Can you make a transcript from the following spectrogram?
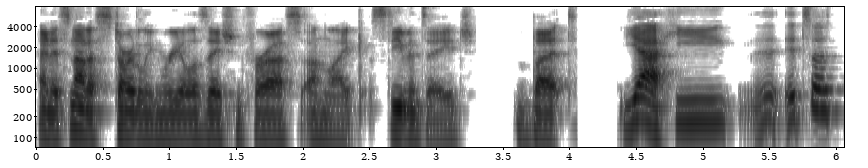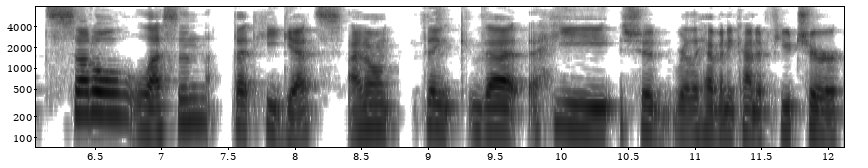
and it's not a startling realization for us, unlike Steven's age. But yeah, he it's a subtle lesson that he gets. I don't think that he should really have any kind of future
